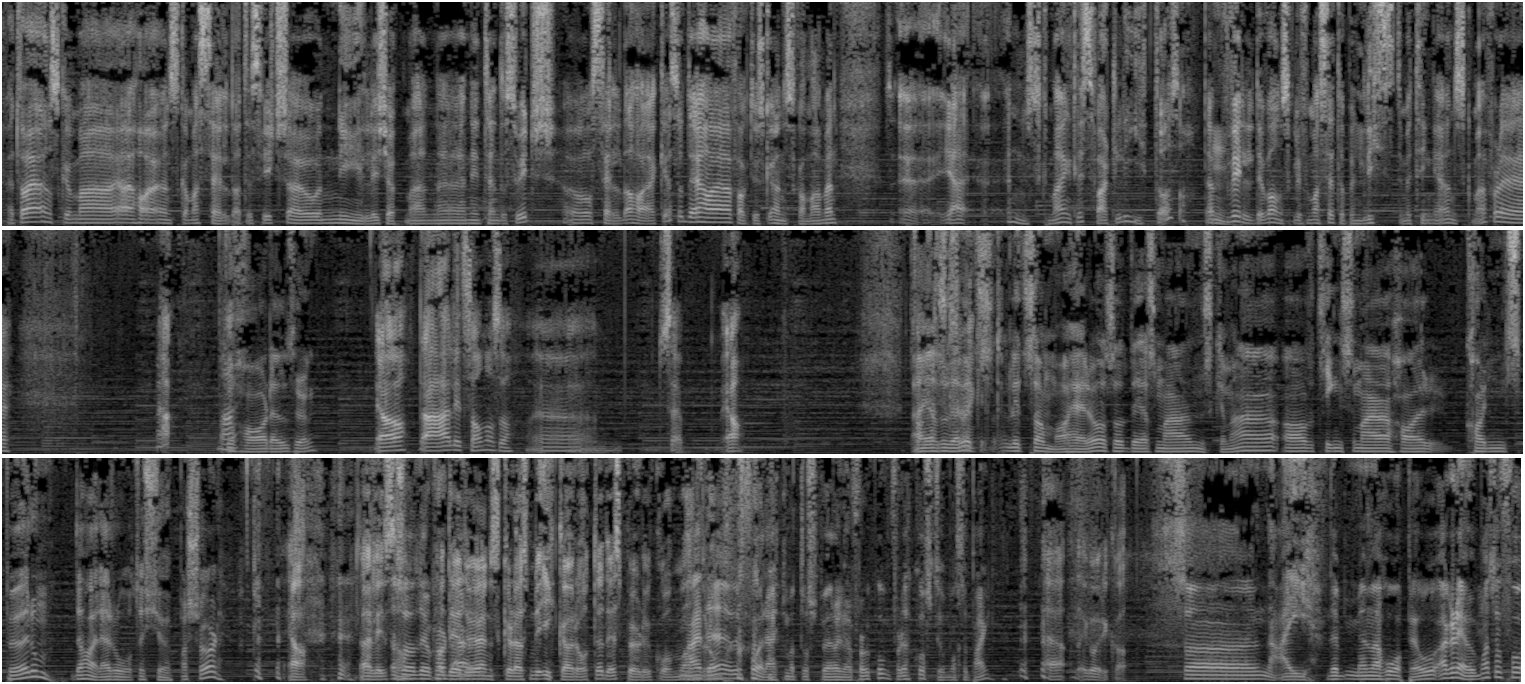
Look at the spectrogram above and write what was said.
Vet du hva, jeg ønsker meg Jeg har ønska meg Zelda til Switch. Jeg har jo nylig kjøpt meg en eh, Nintendo Switch, og Zelda har jeg ikke, så det har jeg faktisk ønska meg. Men eh, jeg ønsker meg egentlig svært lite, altså. Det er veldig vanskelig for meg å sette opp en liste med ting jeg ønsker meg, for det Ja. Nei. Du har det du trenger? Ja, det er litt sånn, altså. Uh, så Ja. Nei, altså Det er litt, litt samme her òg. Det som jeg ønsker meg av ting som jeg har, kan spørre om, det har jeg råd til å kjøpe meg sjøl. Ja, det er litt sånn. Altså, det klart det du ønsker deg som du ikke har råd til, det spør du ikke om Nei, det får jeg ikke meg til å spørre andre folk om, for det koster jo masse penger. Ja, det går ikke an. Så nei, det, men jeg håper jo Jeg gleder meg til å få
